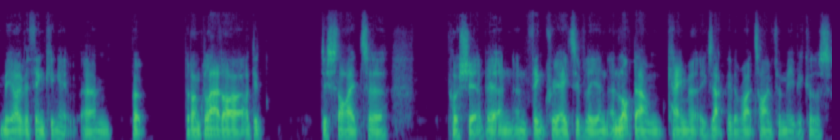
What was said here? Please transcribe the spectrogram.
me overthinking it. Um, but but I'm glad I, I, did decide to push it a bit and, and think creatively. And, and lockdown came at exactly the right time for me because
